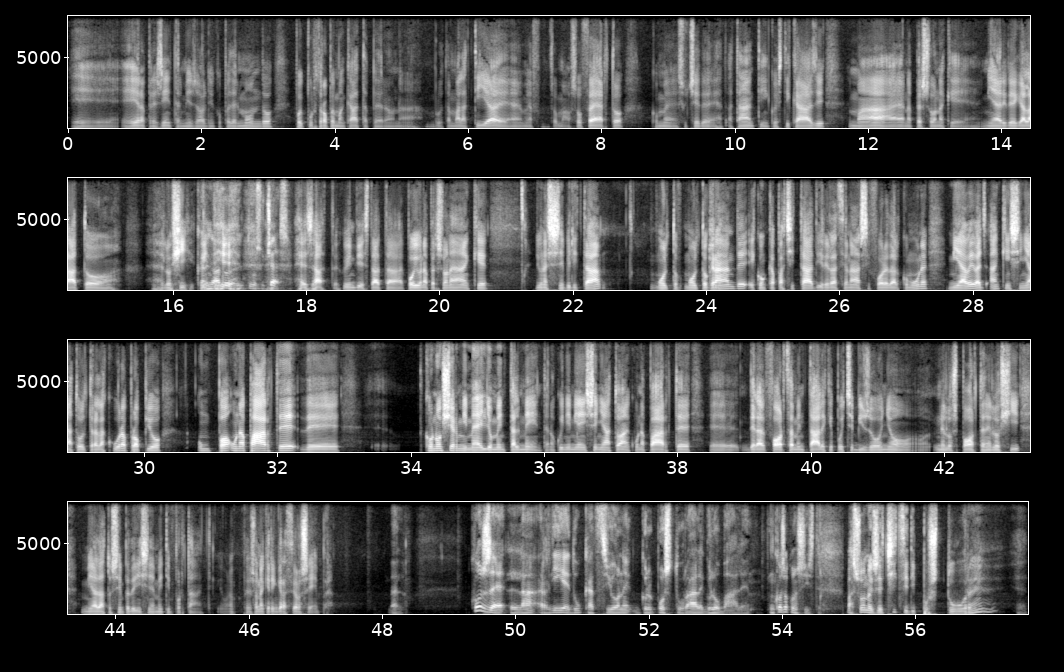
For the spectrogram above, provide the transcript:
e, e, era presente al mio esordio in Coppa del Mondo, poi purtroppo è mancata per una brutta malattia e insomma ho sofferto, come succede a tanti in questi casi, ma è una persona che mi ha riregalato eh, lo sci. Quindi... il tuo successo. esatto, quindi è stata poi una persona anche di una sensibilità molto, molto grande e con capacità di relazionarsi fuori dal comune. Mi aveva anche insegnato, oltre alla cura, proprio un po' una parte de, conoscermi meglio mentalmente, no? quindi mi ha insegnato anche una parte eh, della forza mentale che poi c'è bisogno nello sport e nello sci, mi ha dato sempre degli insegnamenti importanti, una persona che ringrazierò sempre. Bello. Cos'è la rieducazione gl- posturale globale? In cosa consiste? Ma sono esercizi di posture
